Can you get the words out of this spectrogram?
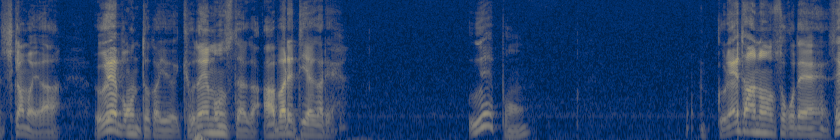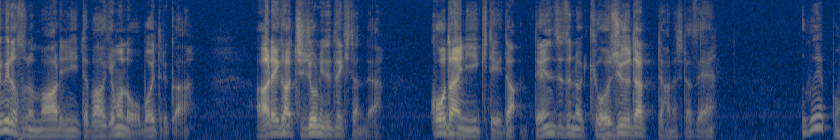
しかもやウェポンとかいう巨大モンスターが暴れてやがる。ウエポン？クレーターの底でセフィロスの周りにいた化け物を覚えてるか。あれが地上に出てきたんだ。古代に生きていた伝説の巨獣だって話だぜ。ウエポ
